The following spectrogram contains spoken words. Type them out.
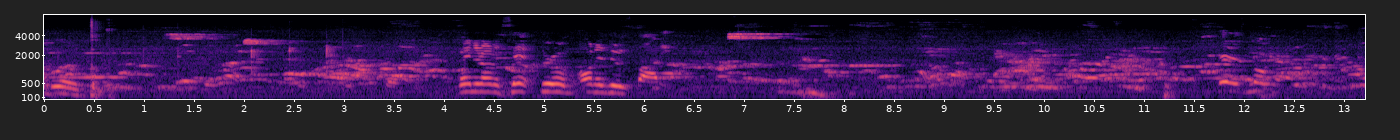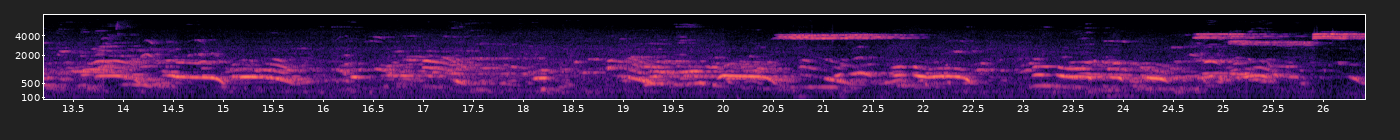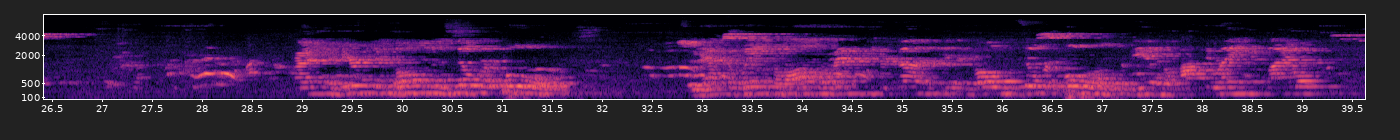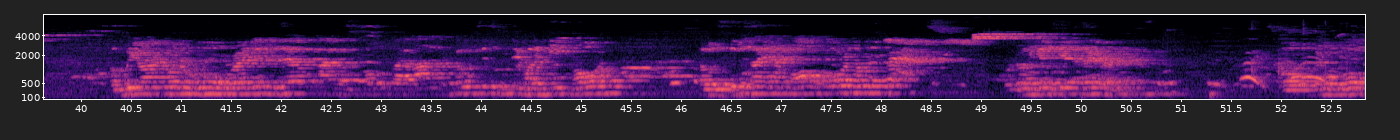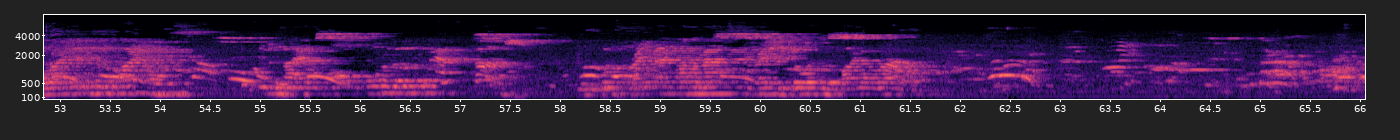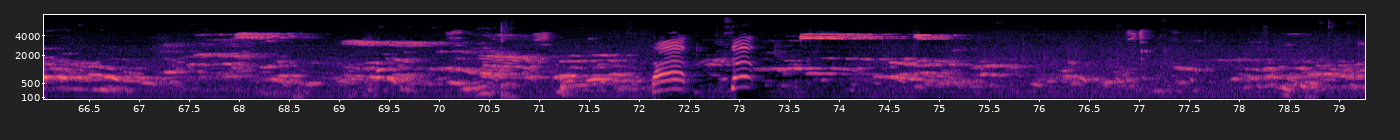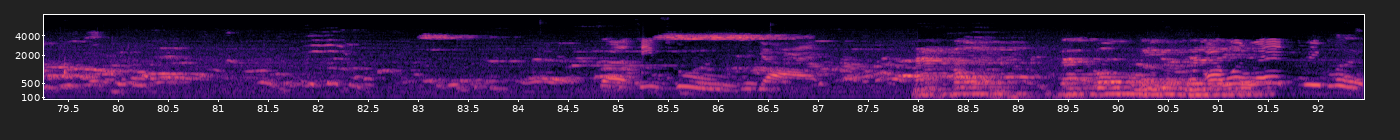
blue. Landed on his hip, threw him onto his body. There's no. Alright, if you're in the gold and silver pools, we have to wait till all the matches are done in the gold and silver pools to be able to populate finals. But we are going to roll right into them. I was told by a lot of the coaches that they want to keep going. So as soon as I have all four of those mats, we're going to get you there. So we will roll right into the finals. As soon as I have all four of those mats done, we will put right back on the mats and ready to go into the final round. Matt Cole, Matt Cole, we one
